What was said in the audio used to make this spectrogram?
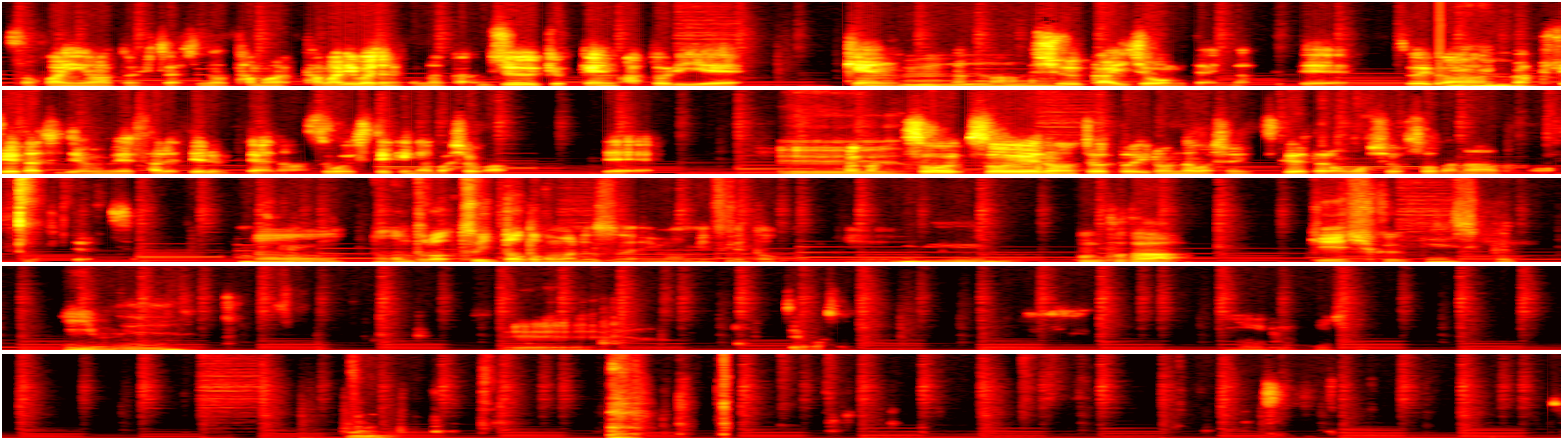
そのファインアートの人たちのたまたまり場じゃなくて、なんか住居兼アトリエ兼なんか集会場みたいになってて、それがうん学生たちで運営されてるみたいな、すごい素敵な場所があって、えなんかー、そうそういうのをちょっといろんな場所に作れたら面白そうだなとか思ってるんですよ。うん、本当だ。ツイッターとかもあるんですね。今見つけた。えーうん本当だ。芸宿。軽縮いいよね。えすいません。ごいな。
